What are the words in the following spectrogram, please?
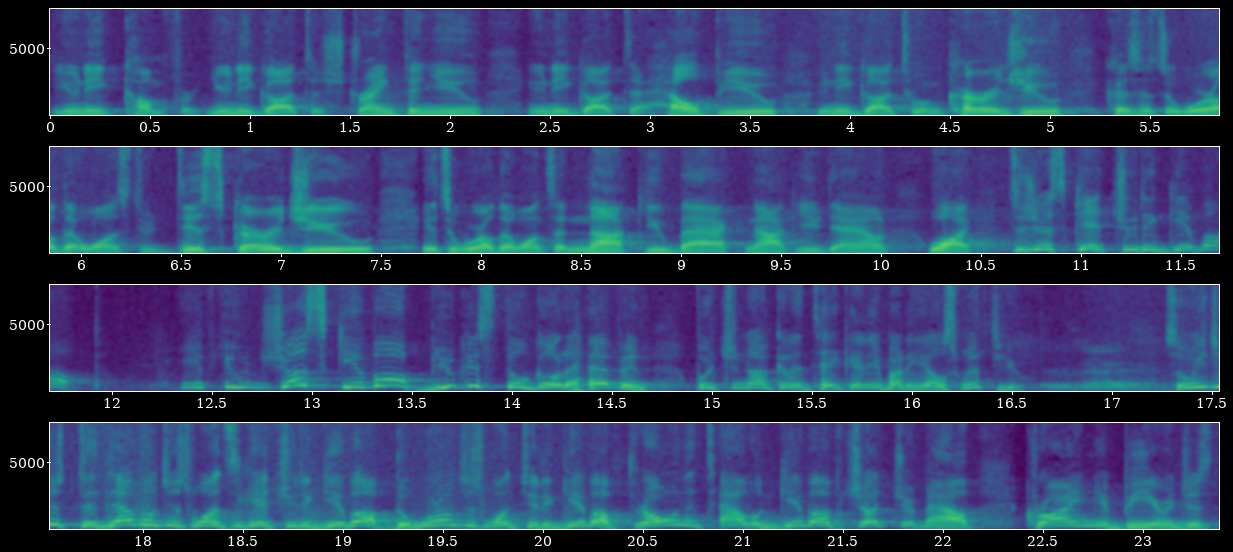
you need comfort. You need God to strengthen you. You need God to help you. You need God to encourage you because it's a world that wants to discourage you. It's a world that wants to knock you back, knock you down. Why? To just get you to give up. If you just give up, you can still go to heaven, but you're not going to take anybody else with you. Amen. So we just the devil just wants to get you to give up. The world just wants you to give up. Throw in the towel, give up, shut your mouth, cry in your beer, and just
